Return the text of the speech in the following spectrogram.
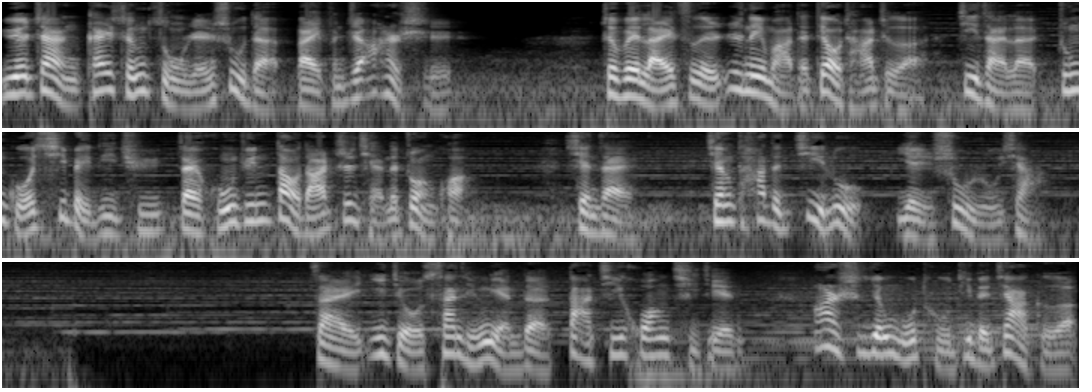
约占该省总人数的百分之二十。这位来自日内瓦的调查者记载了中国西北地区在红军到达之前的状况。现在，将他的记录引述如下：在一九三零年的大饥荒期间，二十英亩土地的价格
